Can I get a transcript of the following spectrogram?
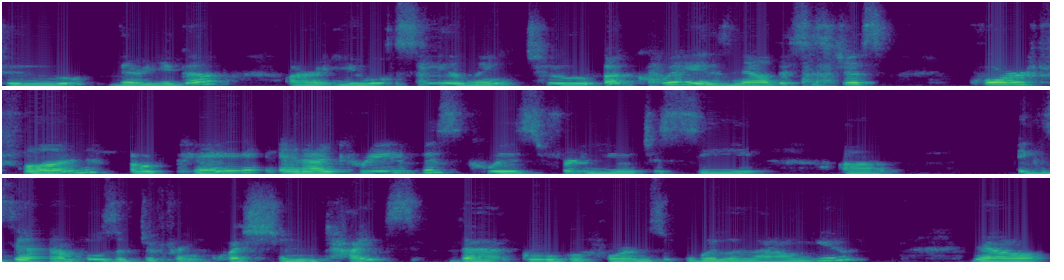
to, there you go. All right, you will see a link to a quiz. Now this is just for fun, okay? And I created this quiz for you to see uh, examples of different question types that Google Forms will allow you. Now,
